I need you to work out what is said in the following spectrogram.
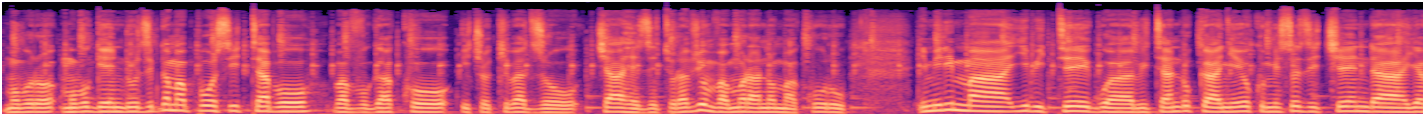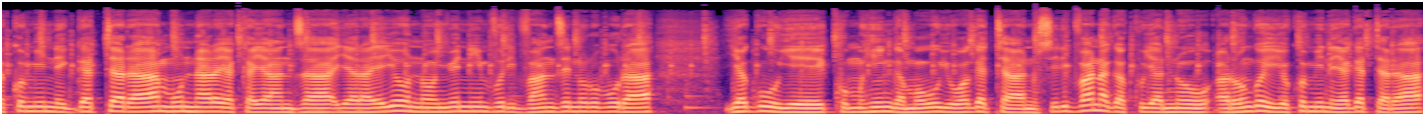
mu bugenduzi bw'amaposita bo bavuga ko icyo kibazo cyaheze turavyumva muri ano makuru imirima y'ibitegwa bitandukanye yo ku misozi icyenda ya komine gatara mu ntara ya kayanza yaraye yononywe n'imvura ivanze n'urubura yaguye ku muhingamo w'uyu wa gatanu Silvana Gakuyano arongoye iyo komine ya Gatara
